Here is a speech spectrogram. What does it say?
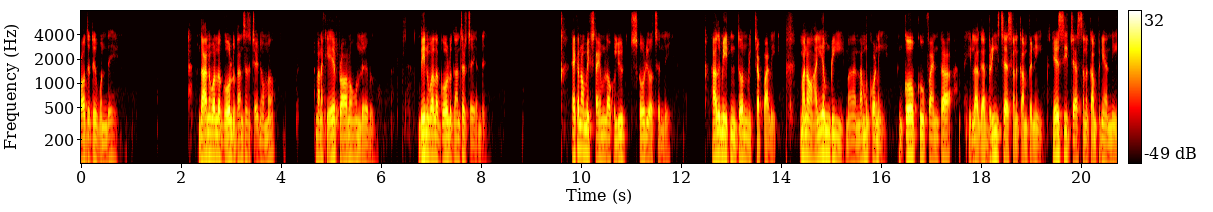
పాజిటివ్ ఉంది. దానివల్ల గోల్డ్ కన్సిడర్ చేయడము మనకి ఏ ప్రాబ్లమ్ లేదు. దీనివల్ల గోల్డ్ కన్సిడర్ చేయండి. ఎకనామిక్స్ టైంలో ఒక లీడ్ స్టోరీ వచ్చింది. అది మీతో మీకు చెప్పాలి. మనం ఐఎండి నమ్ముకొని కోకు ఫెంటా ఇలాగ డ్రింక్స్ చేస్తున్న కంపెనీ, ఏసీ చేస్తున్న కంపెనీ అన్ని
